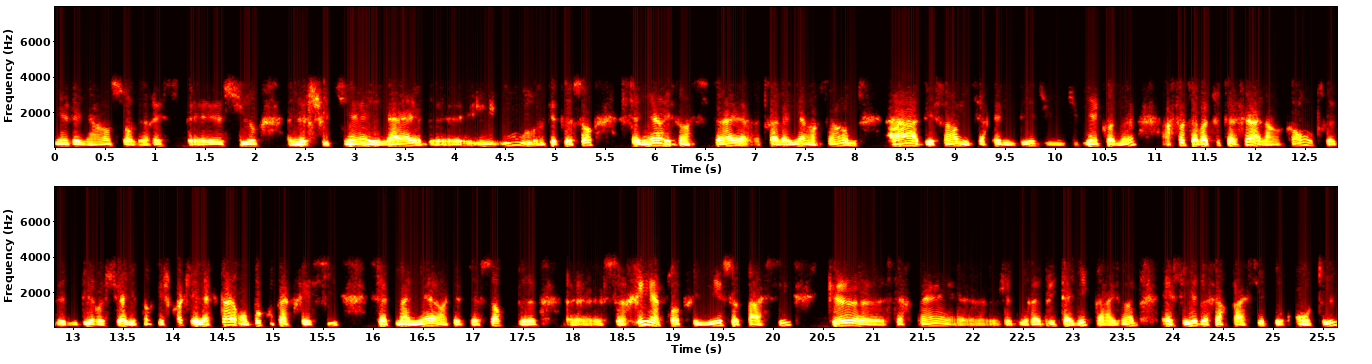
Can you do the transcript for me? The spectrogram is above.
bienveillance, sur le respect, sur le soutien et l'aide, euh, en quelque sorte, Seigneur et censitaire travaillaient ensemble à défendre une certaine idée du, du bien commun. Alors ça, ça va tout à fait à l'encontre de l'idée reçue à l'époque, et je crois que les lecteurs ont beaucoup apprécié cette manière, en quelque sorte, de euh, se réapproprier ce passé que euh, certains, euh, je dirais, britanniques, par exemple, essayaient de faire passer pour honteux.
